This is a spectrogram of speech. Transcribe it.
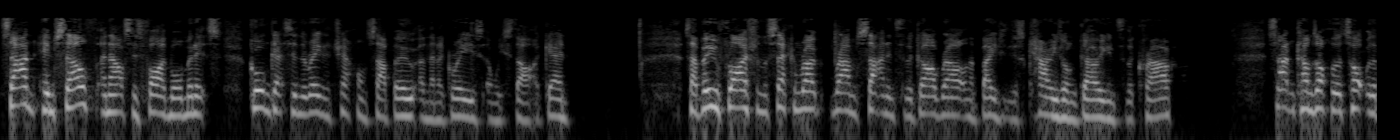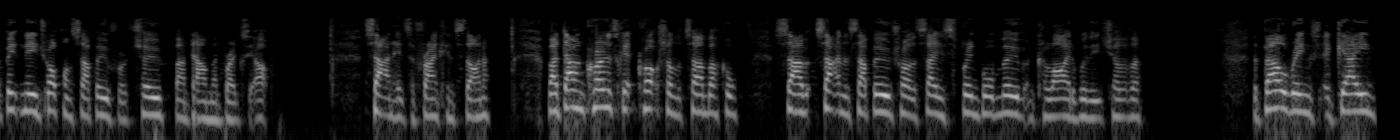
Saturn himself announces five more minutes. Gordon gets in the ring to check on Sabu and then agrees, and we start again. Sabu flies from the second rope, rams Saturn into the guardrail, and then basically just carries on going into the crowd. Saturn comes off at the top with a big knee drop on Sabu for a two. Van Dam then breaks it up. Saturn hits a Frankensteiner. Dam and Kronus get crotched on the turnbuckle. Sab- Saturn and Sabu try the same springboard move and collide with each other. The bell rings again.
